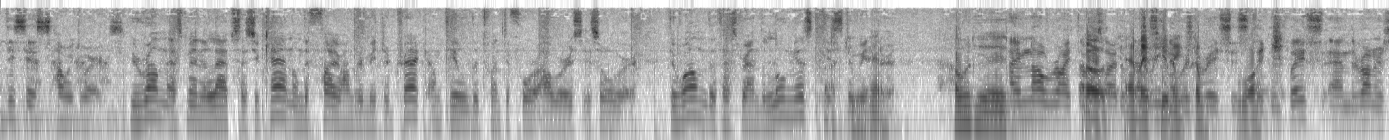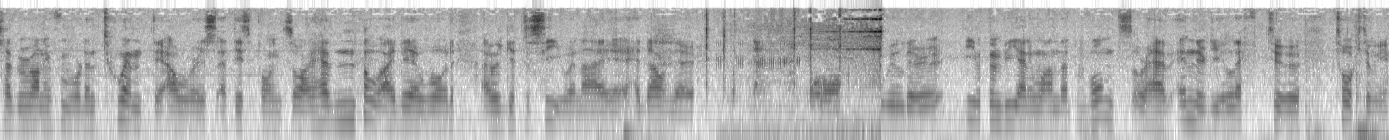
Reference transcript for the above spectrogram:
This is how it works. You run as many laps as you can on the 500 meter track until the 24 hours is over. The one that has ran the longest is the winner. hell. How would you... I'm now right Oh, outside of I'm the arena assuming where the race is watch. taking place, and the runners have been running for more than 20 hours at this point, so I have no idea what I will get to see when I head down there. Will there even be anyone that wants or have energy left to talk to me?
